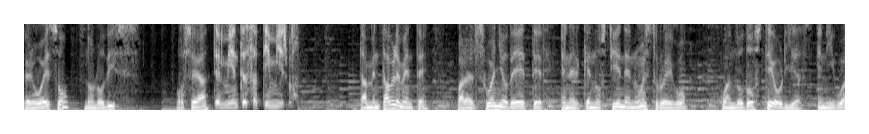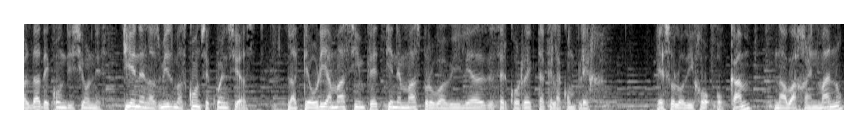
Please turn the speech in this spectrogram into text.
Pero eso no lo dices. O sea, te mientes a ti mismo. Lamentablemente, para el sueño de éter en el que nos tiene nuestro ego, cuando dos teorías en igualdad de condiciones tienen las mismas consecuencias, la teoría más simple tiene más probabilidades de ser correcta que la compleja. Eso lo dijo Ocam, navaja en mano,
